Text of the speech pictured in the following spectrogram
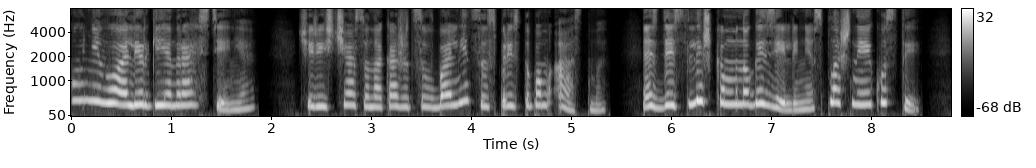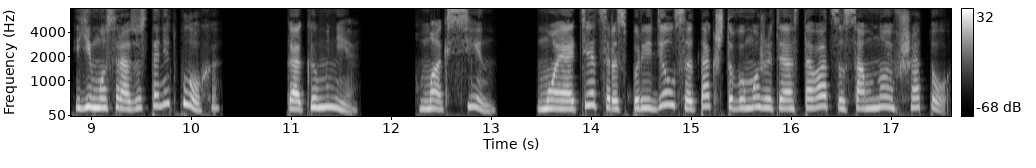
«У него аллергия на растения. Через час он окажется в больнице с приступом астмы. Здесь слишком много зелени, сплошные кусты. Ему сразу станет плохо». «Как и мне. Максин, мой отец распорядился так, что вы можете оставаться со мной в шато.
